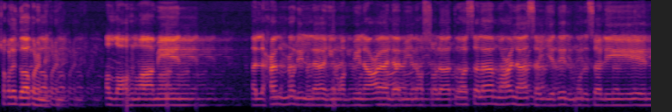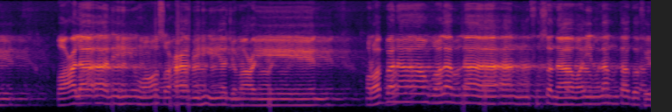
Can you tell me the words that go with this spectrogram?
সকলে দোয়া করে নিন اللهم آمين الحمد لله رب العالمين والصلاة والسلام على سيد المرسلين وعلى آله وصحابه أجمعين ربنا ظلمنا أنفسنا وإن لم تغفر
